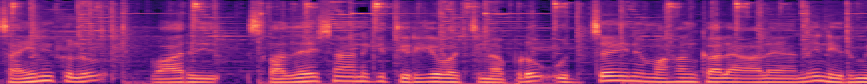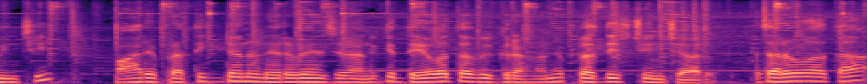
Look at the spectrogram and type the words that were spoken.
సైనికులు వారి స్వదేశానికి తిరిగి వచ్చినప్పుడు ఉజ్జయిని మహంకాళి ఆలయాన్ని నిర్మించి వారి ప్రతిజ్ఞను నెరవేర్చడానికి దేవత విగ్రహాన్ని ప్రతిష్ఠించారు. తరువాత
